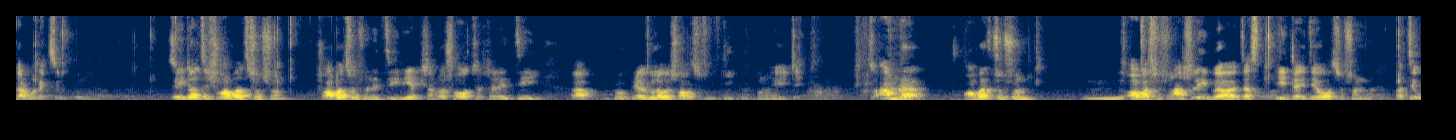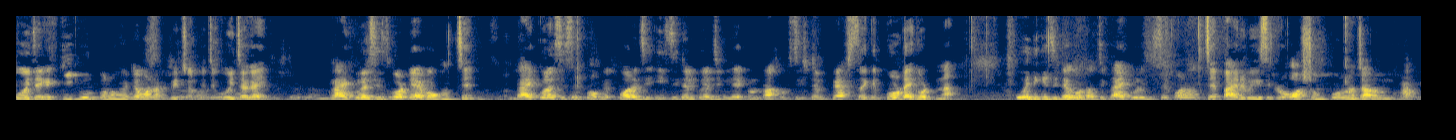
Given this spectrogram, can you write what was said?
কার্বন ডাইঅক্সাইড উৎপন্ন তো এটা হচ্ছে যে রিয়াকশন বা যেই প্রক্রিয়াগুলো বা কি উৎপন্ন হয় এটাই। তো আমরা শোষণ শোষণ আসলেই জাস্ট এটাই যে শোষণ হচ্ছে ওই জায়গায় কি উৎপন্ন হয় চলবে। যে ওই জায়গায় গ্লাইকোলাইসিস ঘটে এবং হচ্ছে গ্লাইকোলাইসিসের পরে যে acetyl coenzyme electron transport system Krebs cycle কোনটাই ঘটে না। ওইদিকে যেটা ঘটে হচ্ছে গ্লাইকোলাইসিসের পরে হচ্ছে পাইরুভিক অসম্পূর্ণ জারণ ঘটে।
